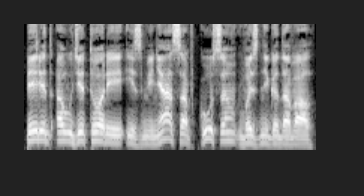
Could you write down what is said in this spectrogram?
Перед аудиторией из меня со вкусом вознегодовал.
